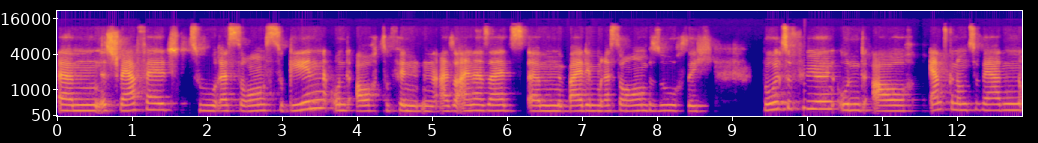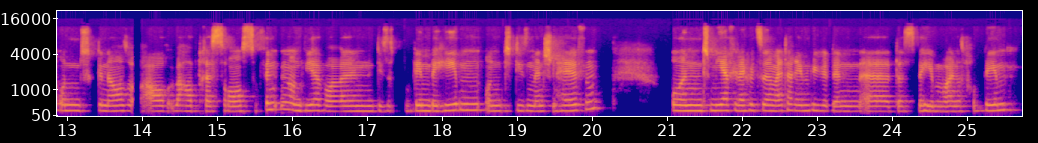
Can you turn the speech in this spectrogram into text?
ähm, es schwerfällt, zu Restaurants zu gehen und auch zu finden. Also einerseits ähm, bei dem Restaurantbesuch sich wohlzufühlen und auch ernst genommen zu werden und genauso auch überhaupt Restaurants zu finden. Und wir wollen dieses Problem beheben und diesen Menschen helfen. Und Mia, vielleicht willst du dann weiterreden, wie wir denn äh, das beheben wollen, das Problem?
